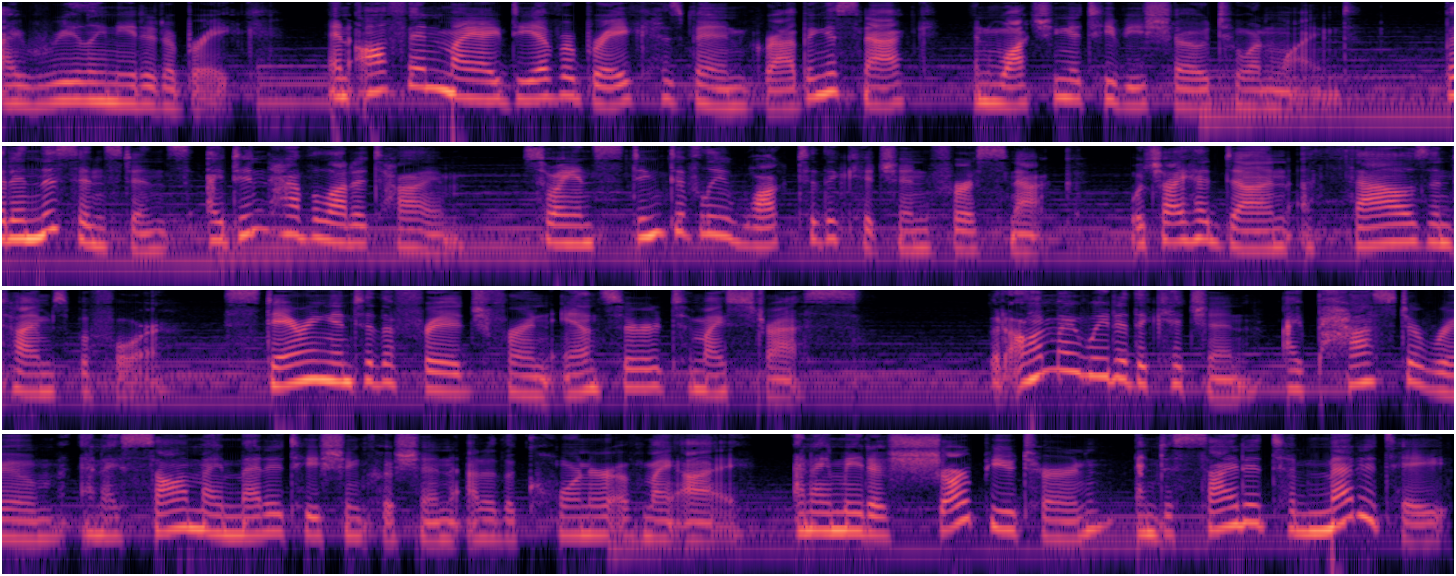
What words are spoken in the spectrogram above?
I really needed a break. And often my idea of a break has been grabbing a snack and watching a TV show to unwind. But in this instance, I didn't have a lot of time, so I instinctively walked to the kitchen for a snack which I had done a thousand times before, staring into the fridge for an answer to my stress. But on my way to the kitchen, I passed a room and I saw my meditation cushion out of the corner of my eye. And I made a sharp U turn and decided to meditate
